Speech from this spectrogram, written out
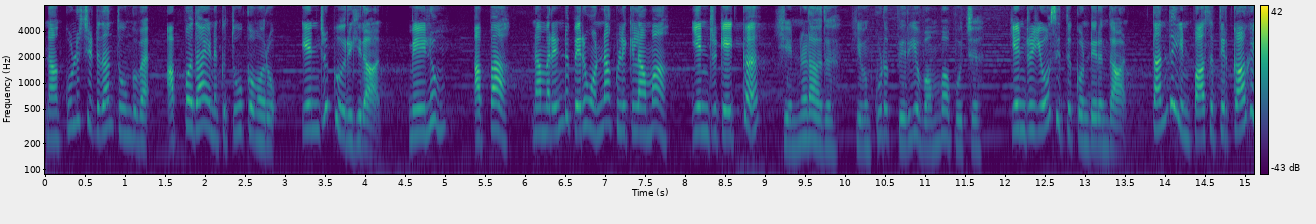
நான் குளிச்சிட்டு தான் தூங்குவேன். அப்போதான் எனக்கு தூக்கம் வரும் என்று கூறுகிறான். மேலும் அப்பா நம்ம ரெண்டு பேரும் ஒன்னா குளிக்கலாமா? என்று கேட்க என்னடா அது? இவன் கூட பெரிய வம்பா போச்சு என்று யோசித்துக் கொண்டிருந்தான். தந்தையின் பாசத்திற்காக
